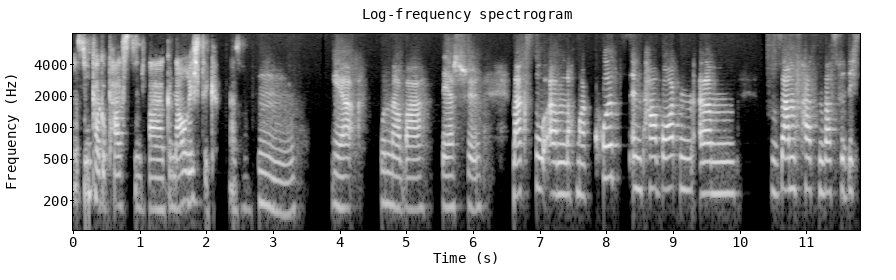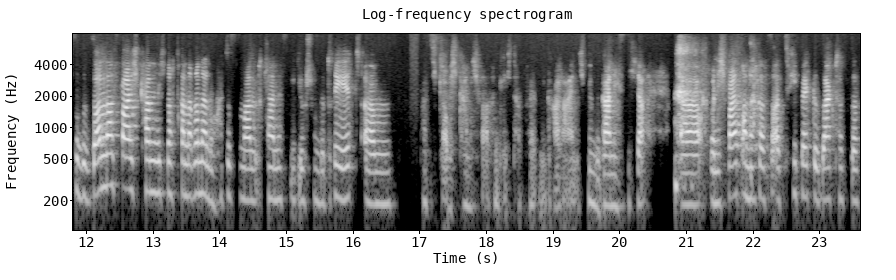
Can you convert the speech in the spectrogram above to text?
super gepasst und war genau richtig. Also. Mhm. Ja, wunderbar, sehr schön. Magst du ähm, noch mal kurz in ein paar Worten ähm, zusammenfassen, was für dich so besonders war? Ich kann mich noch daran erinnern, du hattest mal ein kleines Video schon gedreht, ähm, was ich glaube ich gar nicht veröffentlicht habe, fällt mir gerade ein. Ich bin mir gar nicht sicher. Äh, und ich weiß auch noch, dass du als Feedback gesagt hast, dass,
